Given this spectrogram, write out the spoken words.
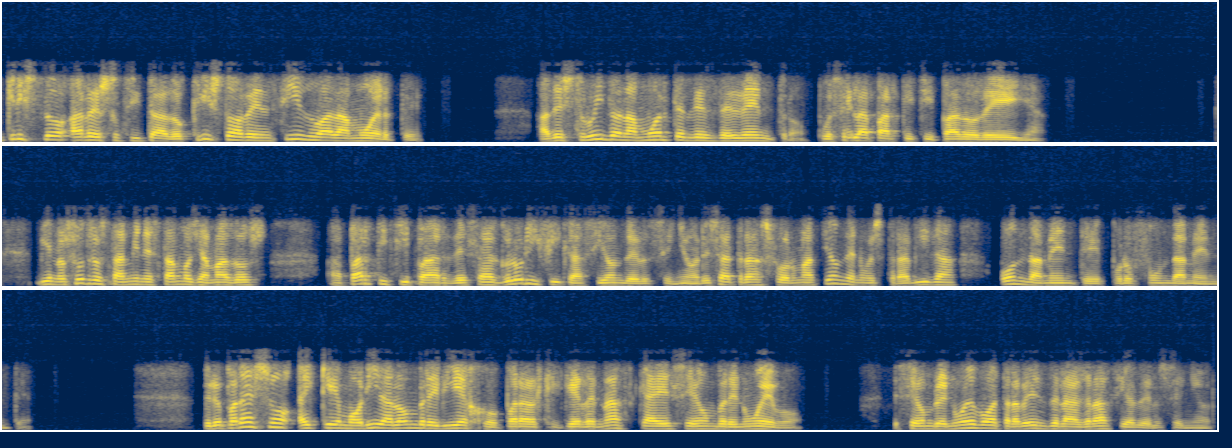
Cristo ha resucitado, Cristo ha vencido a la muerte ha destruido la muerte desde dentro, pues Él ha participado de ella. Bien, nosotros también estamos llamados a participar de esa glorificación del Señor, esa transformación de nuestra vida hondamente, profundamente. Pero para eso hay que morir al hombre viejo, para que, que renazca ese hombre nuevo, ese hombre nuevo a través de la gracia del Señor.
